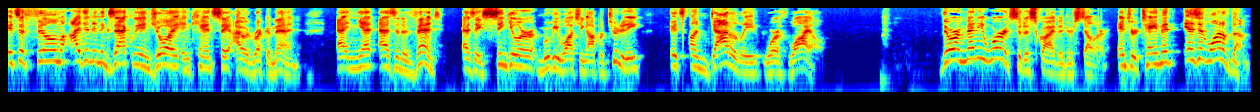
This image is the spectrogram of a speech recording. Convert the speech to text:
It's a film I didn't exactly enjoy and can't say I would recommend. And yet, as an event, as a singular movie watching opportunity, it's undoubtedly worthwhile. There are many words to describe Interstellar. Entertainment isn't one of them.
